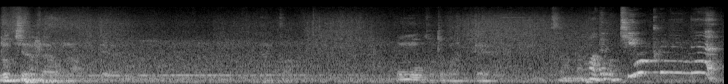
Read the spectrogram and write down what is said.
どっちなんだろうなってなんか思うことがあって。そうね。まあでも記憶にね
